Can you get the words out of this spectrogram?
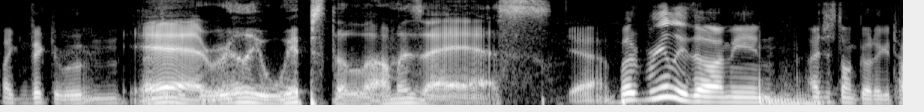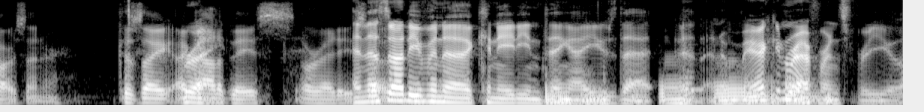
Like Victor Wooten. Yeah, it really whips the llama's ass. Yeah, but really though, I mean, I just don't go to Guitar Center because I, I got a bass already. And that's not even a Canadian thing. I use that an an American reference for you.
